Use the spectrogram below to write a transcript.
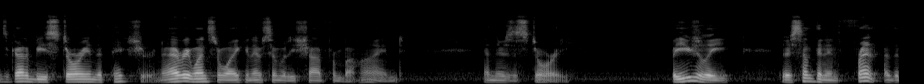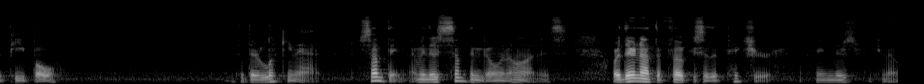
There's got to be a story in the picture. Now, every once in a while, you can have somebody shot from behind, and there's a story. But usually, there's something in front of the people that they're looking at. Something. I mean, there's something going on. It's, or they're not the focus of the picture. I mean, there's, you know,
